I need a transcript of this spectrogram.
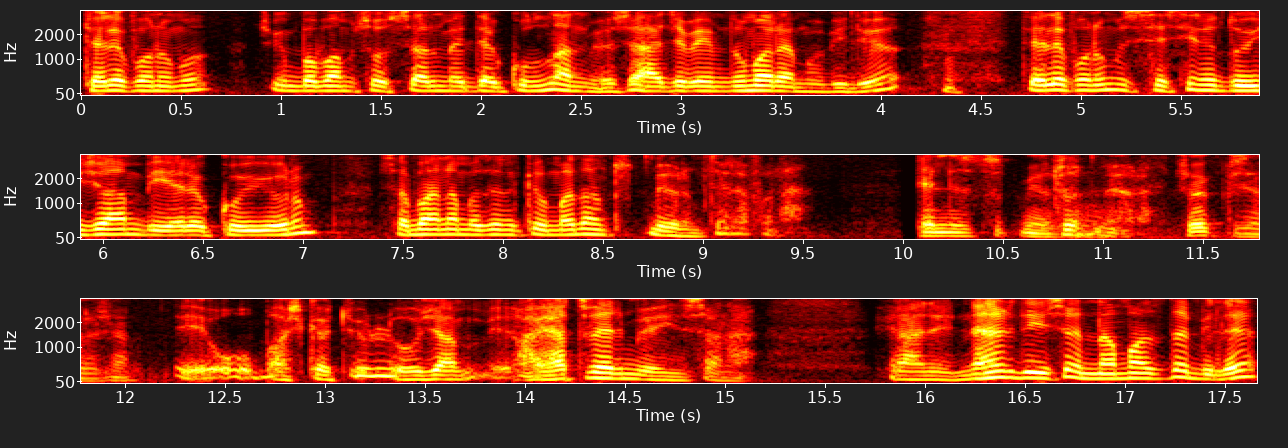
telefonumu çünkü babam sosyal medya kullanmıyor. Sadece benim numaramı biliyor. telefonumu sesini duyacağım bir yere koyuyorum. Sabah namazını kılmadan tutmuyorum telefona. Elinizi tutmuyor. Tutmuyorum. Çok güzel hocam. E, o başka türlü hocam hayat vermiyor insana. Yani neredeyse namazda bile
